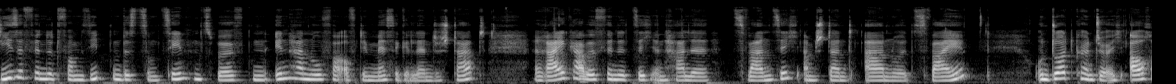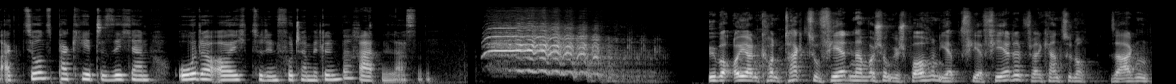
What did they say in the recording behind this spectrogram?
Diese findet vom 7. bis zum 10.12. in Hannover auf dem Messegelände statt. Reika befindet sich in Halle 20 am Stand A02. Und dort könnt ihr euch auch Aktionspakete sichern oder euch zu den Futtermitteln beraten lassen. Über euren Kontakt zu Pferden haben wir schon gesprochen. Ihr habt vier Pferde. Vielleicht kannst du noch sagen,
